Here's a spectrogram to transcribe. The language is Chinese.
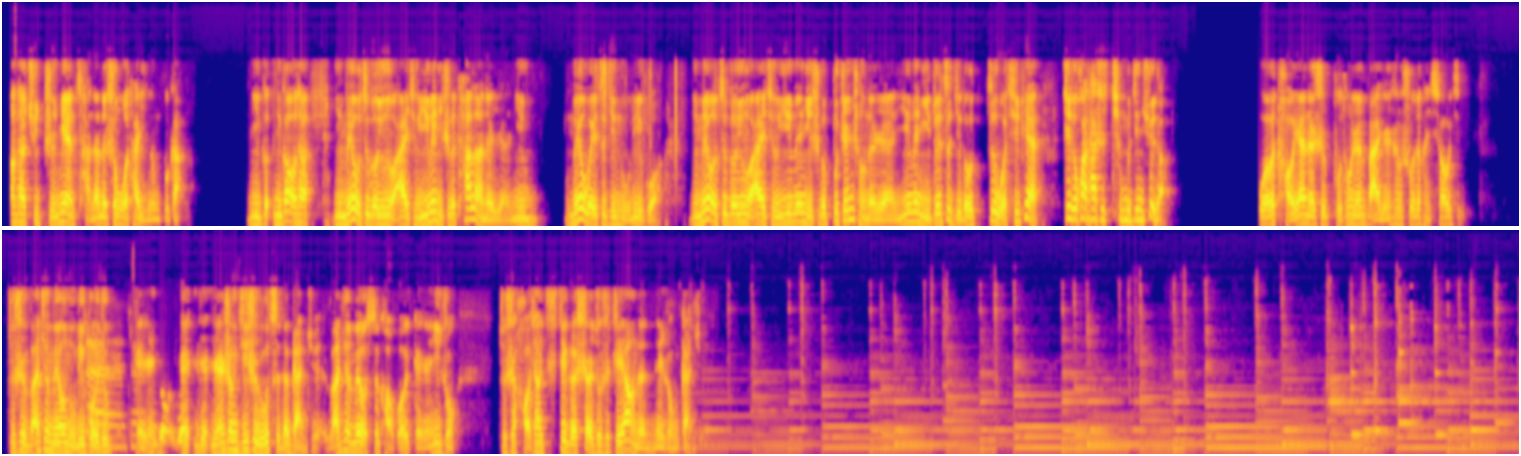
让他去直面惨淡的生活，他已经不敢了。你告你告诉他，你没有资格拥有爱情，因为你是个贪婪的人，你没有为自己努力过。你没有资格拥有爱情，因为你是个不真诚的人，因为你对自己都自我欺骗。这句话他是听不进去的。我讨厌的是普通人把人生说的很消极，就是完全没有努力过就给人一种人人人生即是如此的感觉，完全没有思考过，给人一种就是好像这个事儿就是这样的那种感觉。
